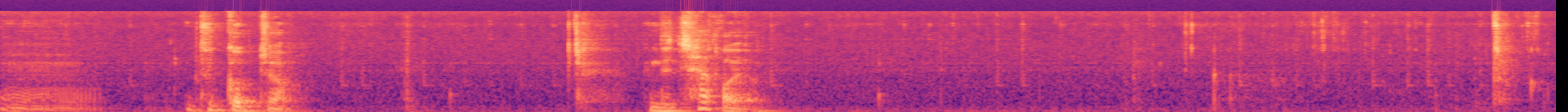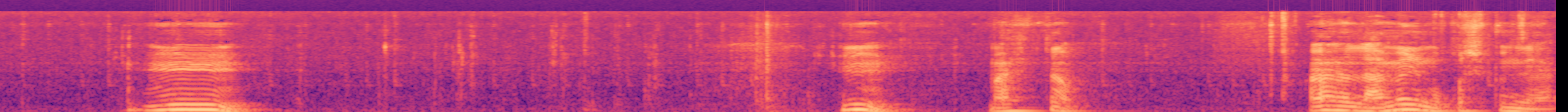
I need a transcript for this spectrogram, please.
음, 두껍죠? 근데 차가워요. 음, 음, 맛있다. 아, 라면이 먹고 싶은데.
